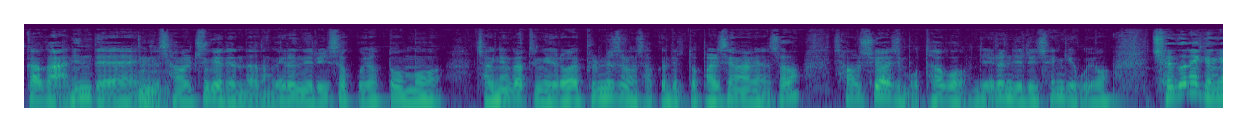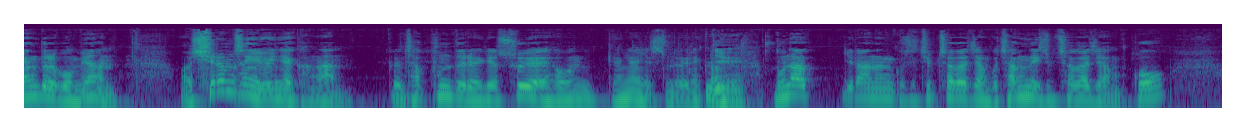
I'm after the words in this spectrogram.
가가 아닌데 이제 음. 상을 주게 된다든가 이런 일이 있었고요. 또 뭐 작년 같은 경우 여러 가지 불미스러운 사건들이 또 발생하면서 상을 수여하지 못하고 이제 이런 일이 생기고요. 최근의 경향들을 보면 어, 실험성이 굉장히 강한 그런 작품들에게 수여해온 경향이 있습니다. 그러니까 예. 문학 이라는 곳에 집착하지 않고 장르에 집착하지 않고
